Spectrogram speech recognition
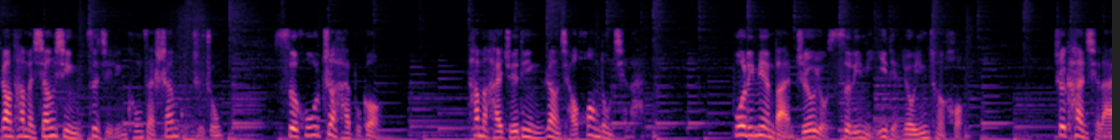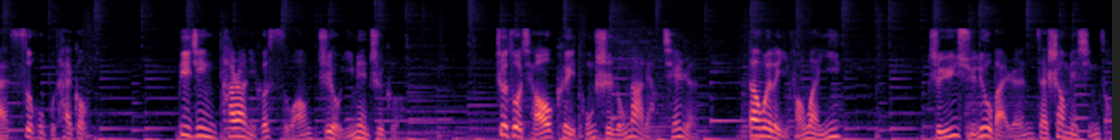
让他们相信自己凌空在山谷之中。似乎这还不够，他们还决定让桥晃动起来。玻璃面板只有有四厘米一点六英寸厚，这看起来似乎不太够。毕竟，它让你和死亡只有一面之隔。这座桥可以同时容纳两千人，但为了以防万一，只允许六百人在上面行走。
